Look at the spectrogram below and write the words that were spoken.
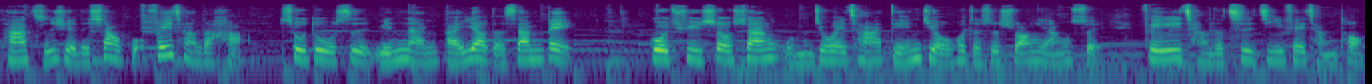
它止血的效果非常的好，速度是云南白药的三倍。过去受伤，我们就会擦碘酒或者是双氧水，非常的刺激，非常痛。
